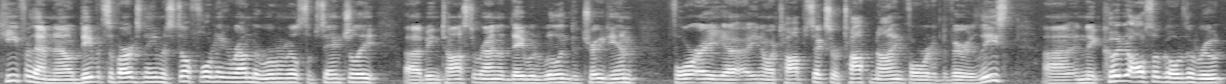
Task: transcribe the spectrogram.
key for them now. David Savard's name is still floating around the rumor mill substantially, uh, being tossed around that they would willing to trade him for a uh, you know a top six or top nine forward at the very least. Uh, and they could also go the route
